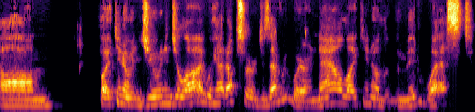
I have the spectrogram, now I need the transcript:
Um, but you know, in June and July, we had upsurges everywhere, and now, like you know, the, the Midwest,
